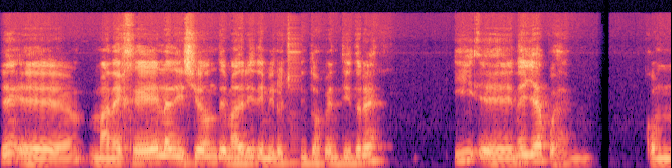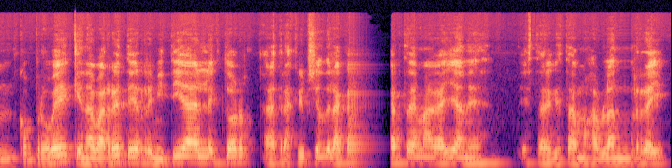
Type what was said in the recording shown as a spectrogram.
Eh, manejé la edición de Madrid de 1823 y eh, en ella pues comprobé que Navarrete remitía al lector a la transcripción de la Carta de Magallanes, esta de que estábamos hablando, Rey,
